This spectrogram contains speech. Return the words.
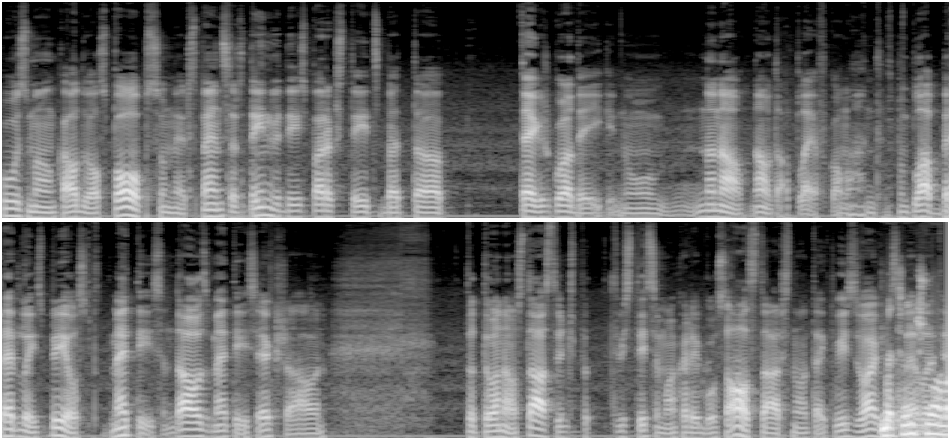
Kuzma un Kaldvels Pops un ir Spencers Dinvidijs parakstīts, bet uh, teikšu godīgi, nu, nu nav, nav tā plēfa komanda. Nu, labi, Bredlijs Bils metīs un daudz metīs iekšā. Un, uh, Pat to nav stāsts. Viņš pat visticamāk arī būs Alstārs. Noteikti visu zvaigžņu. Bet viņš nav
